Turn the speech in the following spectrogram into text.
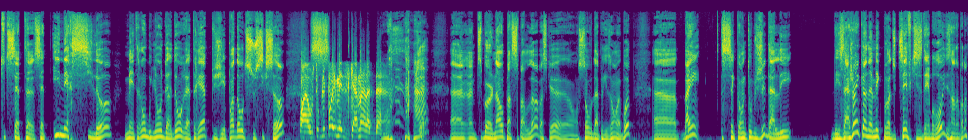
toute cette, cette inertie-là, mettre un bouillon de dos, retraite, puis j'ai pas d'autres soucis que ça. Ouais, t'oublies pas les médicaments là-dedans. Hein? Euh, un petit burn-out par-ci par-là, parce que euh, on sauve de la prison un bout. Euh, ben, c'est qu'on est obligé d'aller des agents économiques productifs qui se débrouillent, des entrepreneurs,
